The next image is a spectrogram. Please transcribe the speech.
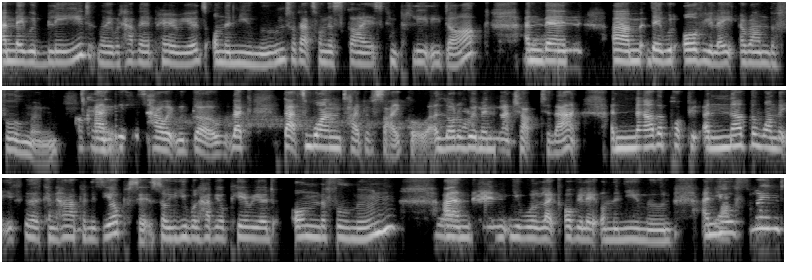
and they would bleed they would have their periods on the new moon. So that's when the sky is completely dark. And then um, they would ovulate around the full moon. Okay. and this is how it would go. Like that's one type of cycle. A lot of women match up to that. Another pop another one that, you, that can happen is the opposite. So you will have your your period on the full moon yeah. and then you will like ovulate on the new moon and yeah. you'll find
